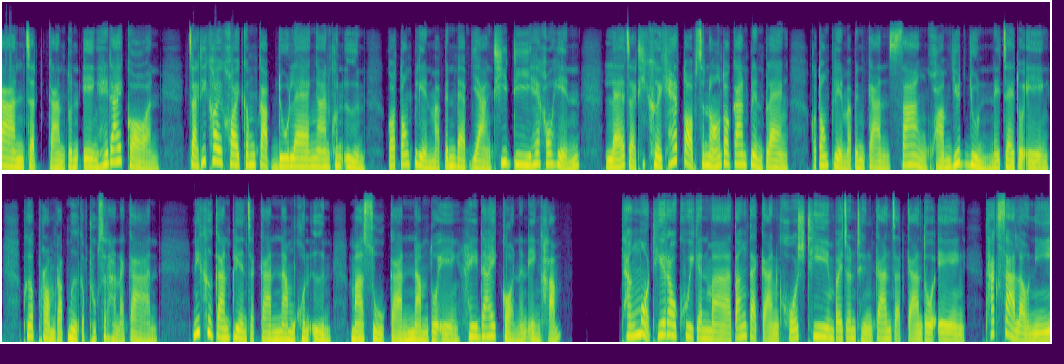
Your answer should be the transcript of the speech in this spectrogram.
การจัดการตนเองให้ได้ก่อน จากที่เคยคอยกำกับดูแลงานคนอื่น ก็ต้องเปลี่ยนมาเป็นแบบอย่างที่ดีให้เขาเห็น และจากที่เคยแค่ตอบสนองต่อการเปลี่ยนแปลง ก็ต้องเปลี่ยนมาเป็นการสร้างความยืดหยุ่นในใจตัวเอง เพื่อพร้อมรับมือกับทุกสถานการณ์ นี่คือการเปลี่ยนจากการนำคนอื่น มาสู่การนำตัวเองให้ได้ก่อนนั่นเองครับทั้งหมดที่เราคุยกันมาตั้งแต่การโค้ชทีมไปจนถึงการจัดการตัวเอง ทักษะเหล่านี้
